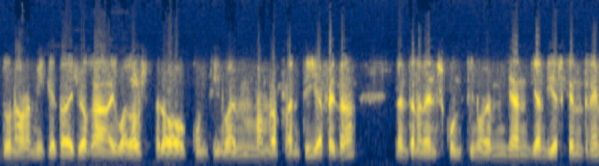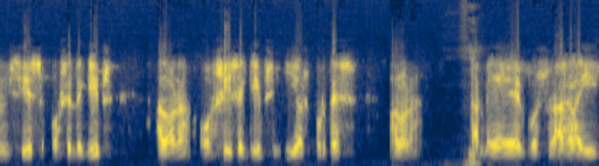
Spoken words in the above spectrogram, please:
donar una miqueta de joc a Aiguadols, però continuem amb la plantilla feta d'entrenaments, continuem, hi ha, hi ha dies que entrenem sis o set equips a l'hora, o sis equips i els porters a l'hora. També pues, agrair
